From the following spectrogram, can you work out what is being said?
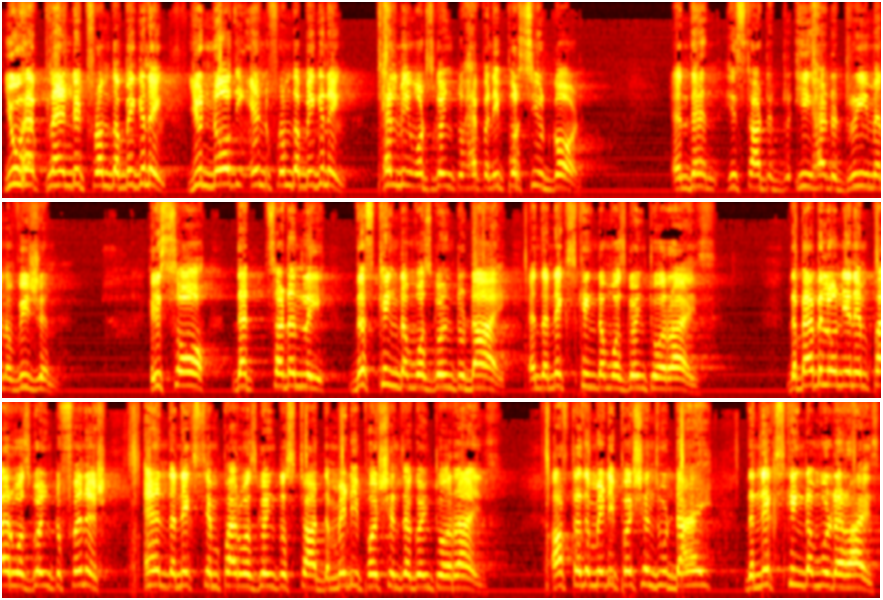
You have planned it from the beginning. You know the end from the beginning. Tell me what's going to happen. He pursued God. And then he started, he had a dream and a vision. He saw that suddenly this kingdom was going to die and the next kingdom was going to arise. The Babylonian Empire was going to finish and the next empire was going to start. The Medi Persians are going to arise. After the Medi Persians would die, the next kingdom would arise.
